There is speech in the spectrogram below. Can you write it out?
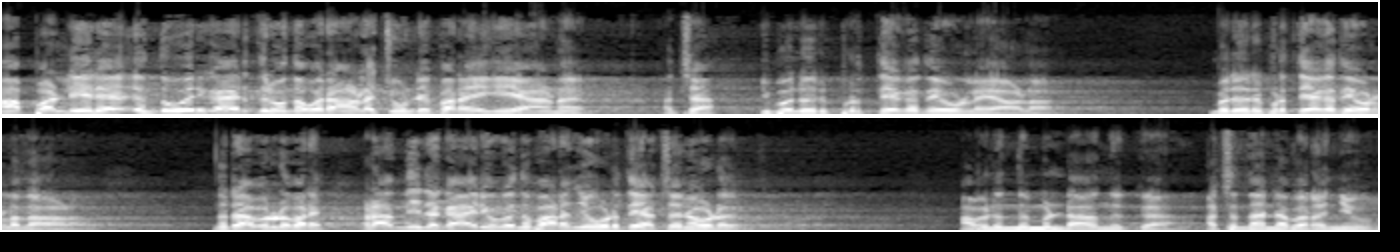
ആ പള്ളിയിൽ എന്തോ ഒരു കാര്യത്തിന് വന്ന ഒരാളെ ചൂണ്ടി പറയുകയാണ് അച്ഛാ ഇവനൊരു പ്രത്യേകതയുള്ളയാളാ ഇവനൊരു പ്രത്യേകതയുള്ളതാണ് എന്നിട്ട് അവരോട് പറയാം എടാ നിന്റെ കാര്യമൊക്കെ ഒന്ന് പറഞ്ഞു കൊടുത്തേ അച്ഛനോട്. അവനൊന്നും മിണ്ടാതെ നിൽക്കുക. അച്ഛൻ തന്നെ പറഞ്ഞു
